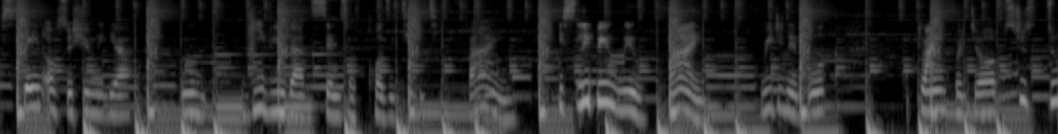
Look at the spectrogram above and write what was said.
Staying off social media will give you that sense of positivity. Fine. Is sleeping will fine. Reading a book, applying for jobs, just do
